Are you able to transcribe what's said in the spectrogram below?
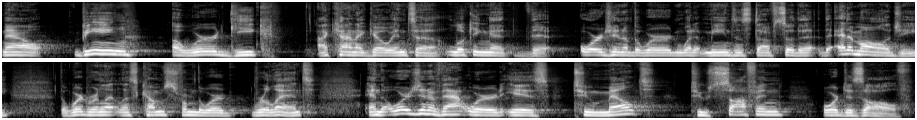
Now, being a word geek, I kind of go into looking at the origin of the word and what it means and stuff. So, the, the etymology, the word relentless comes from the word relent. And the origin of that word is to melt, to soften, or dissolve.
